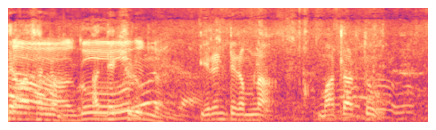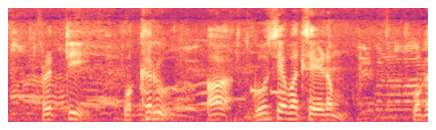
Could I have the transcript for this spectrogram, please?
సేవా సంఘం అధ్యక్షుడు ఇరంటి రమణ మాట్లాడుతూ ప్రతి ఒక్కరూ ఆ గోసేవ చేయడం ఒక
